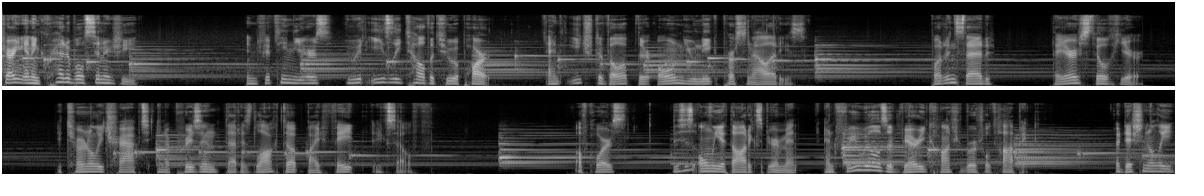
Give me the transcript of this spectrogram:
sharing an incredible synergy. In 15 years, you would easily tell the two apart, and each develop their own unique personalities. But instead, they are still here, eternally trapped in a prison that is locked up by fate itself. Of course, this is only a thought experiment, and free will is a very controversial topic. Additionally,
